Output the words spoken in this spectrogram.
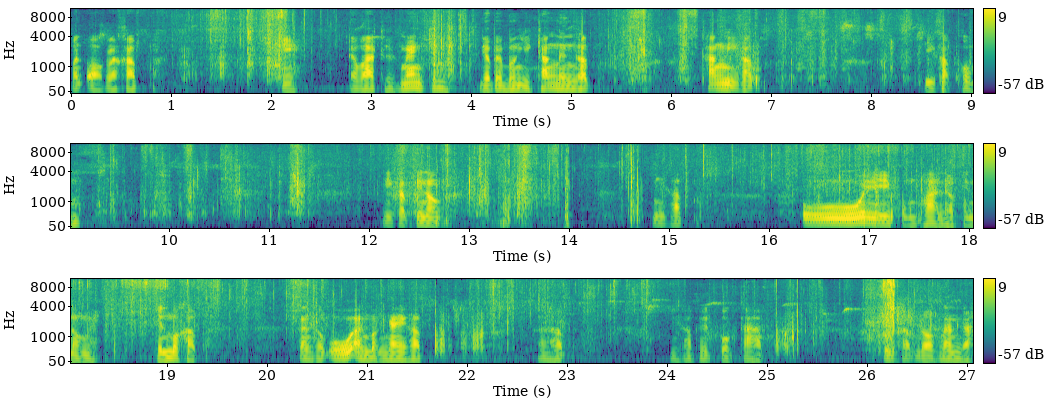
มันออกแล้วครับ นี่ แต่ว่าถือแม่งกิน เดี๋ยวไปเบิ่งอีกทั้งหนึ่งครับทั้งนี้ครับพี่ครับผม นี่ครับพี่น้อง นี่ครับ โอ้ย ผมผ่านแล้วพี่น้องเลยเห็นบ่ครับ นั่นครับอู้อันบักไงครับนะครับ นี่ครับเพชรปวกตาบคุณครับดอกนั่นกะ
